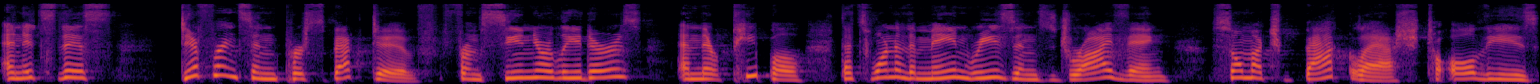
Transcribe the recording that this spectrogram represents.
And it's this difference in perspective from senior leaders and their people, that's one of the main reasons driving so much backlash to all these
